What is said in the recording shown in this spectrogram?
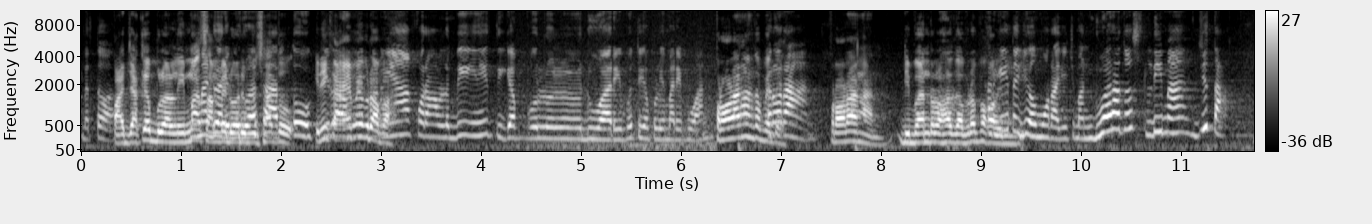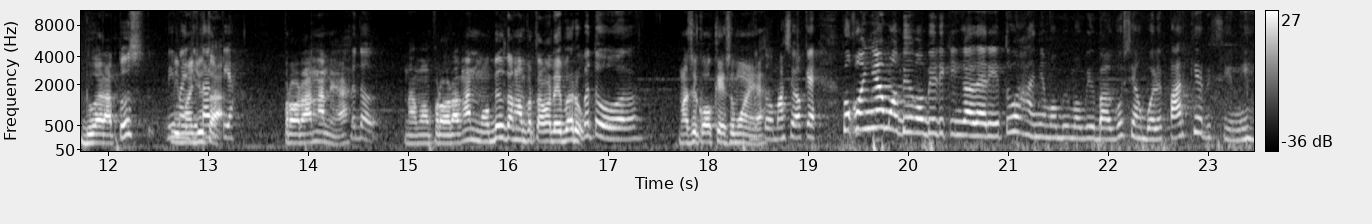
Betul. Pajaknya bulan 5 sampai 2021. Ini KM-nya berapa? Kurang lebih ini 32 ribu, 35 ribuan. Perorangan atau PT? Perorangan. Perorangan. Dibanderol harga berapa kalau Harga kita ini? jual murah aja cuma 205 juta. 205 5 juta. juta rupiah. Perorangan ya. Betul. Nama perorangan mobil tangan pertama dari baru. Betul. Masih oke semua ya. Betul, masih oke. Pokoknya mobil-mobil di King Gallery itu hanya mobil-mobil bagus yang boleh parkir di sini.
